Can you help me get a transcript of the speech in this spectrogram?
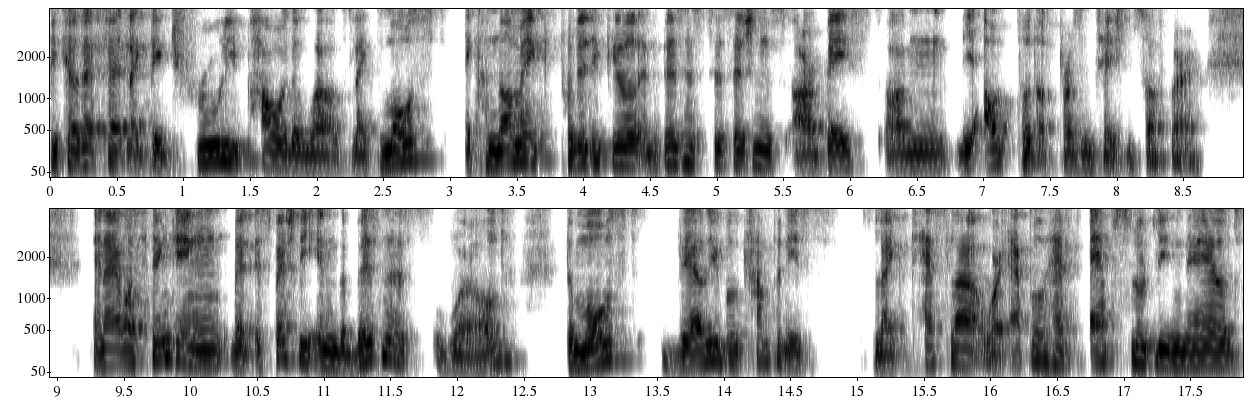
because I felt like they truly power the world. Like most economic, political, and business decisions are based on the output of presentation software. And I was thinking that, especially in the business world, the most valuable companies like Tesla or Apple have absolutely nailed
